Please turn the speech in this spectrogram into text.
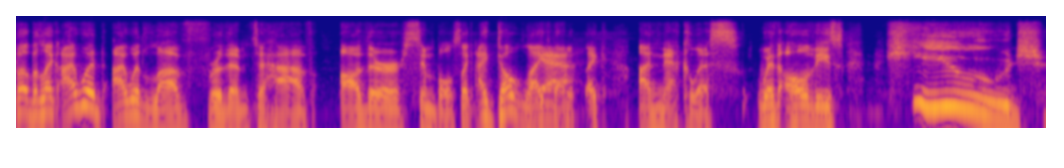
But but like I would I would love for them to have other symbols. Like I don't like Yeah. that it's like a necklace with all of these huge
